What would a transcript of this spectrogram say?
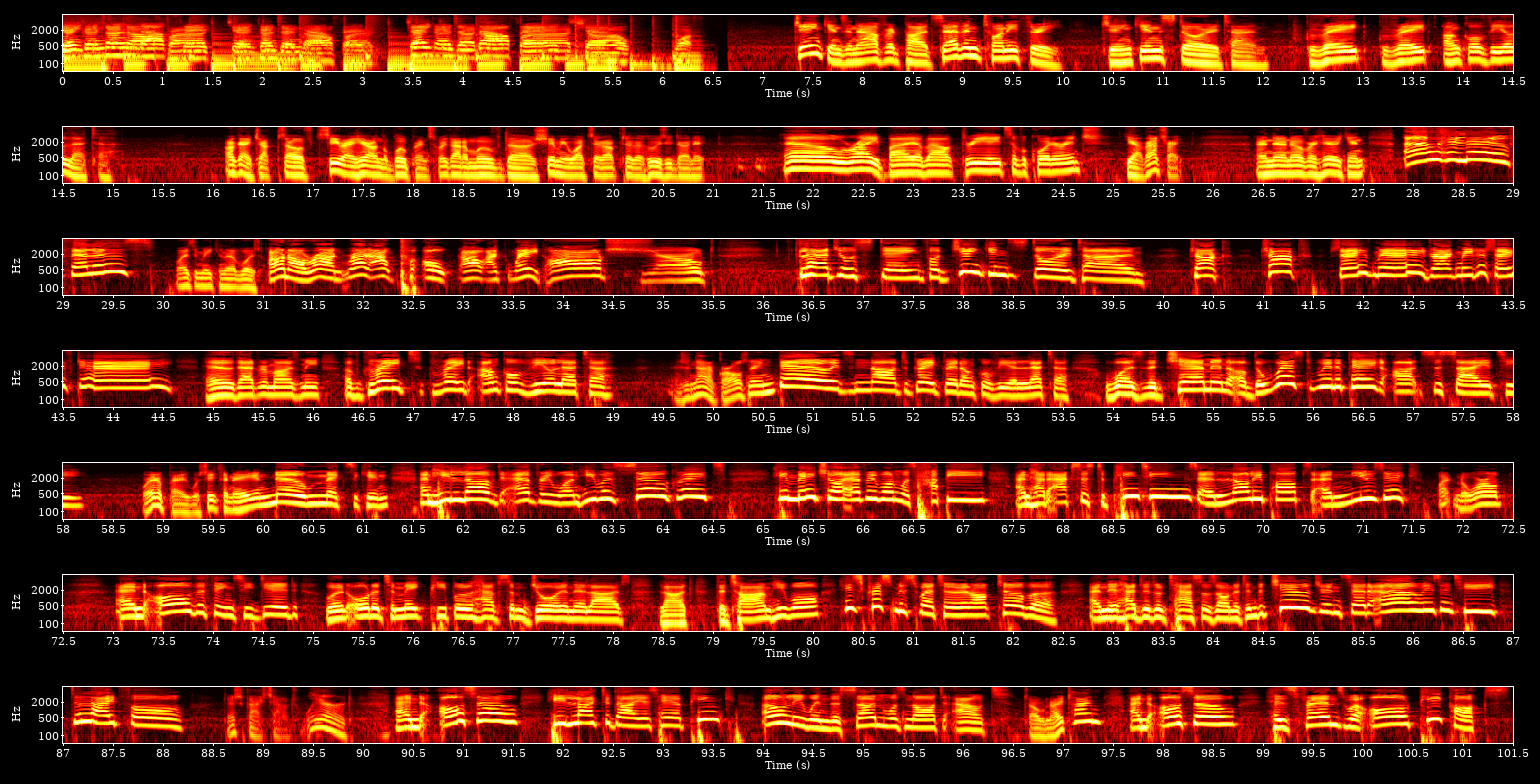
Jenkins and Alfred, Jenkins and Alfred, Jenkins and Alfred Show. What? Jenkins and Alfred, part 723. Jenkins story time. Great, great Uncle Violetta. Okay, Chuck, so if see right here on the blueprints, we gotta move the shimmy what's it up to the who's he done it. Oh, right, by about three eighths of a quarter inch. Yeah, that's right. And then over here we can. Oh, hello, fellas. Why is he making that voice? Oh no, run, run out. Oh, oh, I wait. Oh, shoot. Glad you're staying for Jenkins story time. Chuck, Chuck, save me, drag me to safety. Oh, that reminds me of great, great Uncle Violetta. Isn't that a girl's name? No, it's not. Great great uncle Violetta was the chairman of the West Winnipeg Art Society. Winnipeg? Was he Canadian? No, Mexican. And he loved everyone. He was so great. He made sure everyone was happy and had access to paintings and lollipops and music. What in the world? And all the things he did were in order to make people have some joy in their lives, like the time he wore his Christmas sweater in October, and it had little tassels on it, and the children said, Oh, isn't he delightful? This guy sounds weird. And also, he liked to dye his hair pink only when the sun was not out. So nighttime? And also, his friends were all peacocks.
